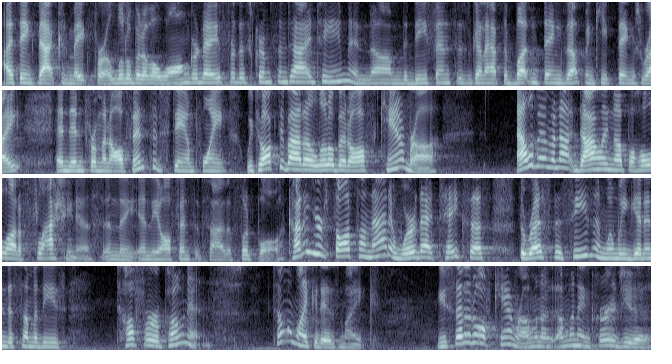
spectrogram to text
I think that could make for a little bit of a longer day for this Crimson Tide team, and um, the defense is going to have to button things up and keep things right. And then from an offensive standpoint, we talked about it a little bit off camera. Alabama not dialing up a whole lot of flashiness in the in the offensive side of the football. Kind of your thoughts on that and where that takes us the rest of the season when we get into some of these tougher opponents. Tell them like it is, Mike. You said it off camera. I'm gonna I'm gonna encourage you to.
